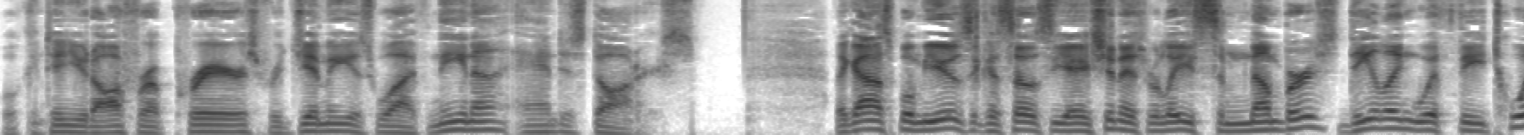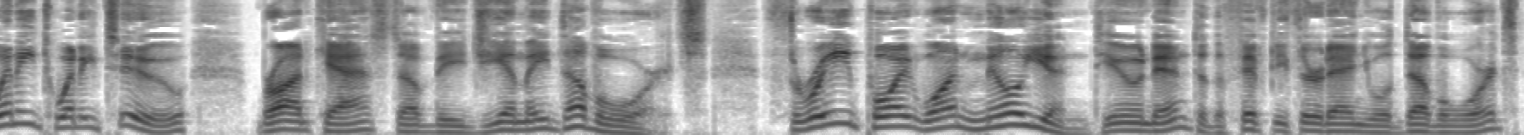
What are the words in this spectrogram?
We'll continue to offer up prayers for Jimmy, his wife Nina, and his daughters. The Gospel Music Association has released some numbers dealing with the 2022 broadcast of the GMA Dove Awards. 3.1 million tuned in to the 53rd annual Dove Awards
